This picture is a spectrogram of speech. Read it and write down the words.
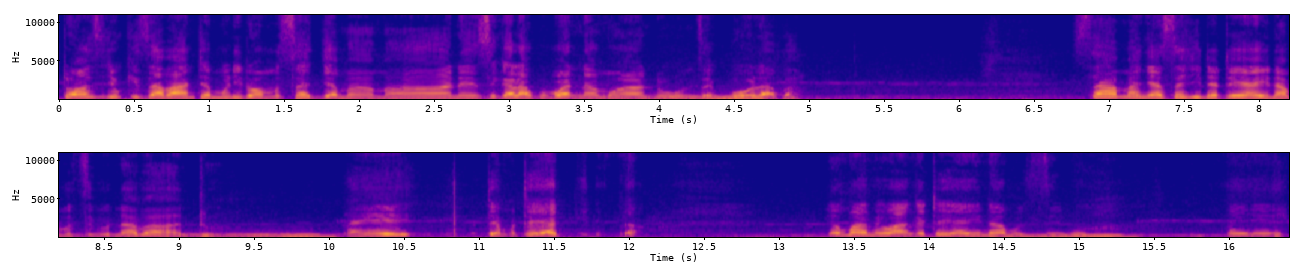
Tonzijukiza bantemulira omusajja maama nensigala ku bwannamwandu nze gwolaba. Saamanya sekide teyalina buzibu n'abantu naye temu teyakkiriza. Omwami wange teyalina buzibu. Naye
